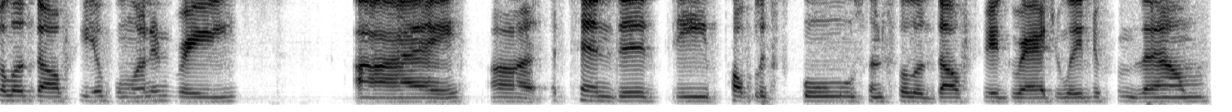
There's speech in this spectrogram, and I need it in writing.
Philadelphia, born and raised. I uh, attended the public schools in Philadelphia, graduated from them.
